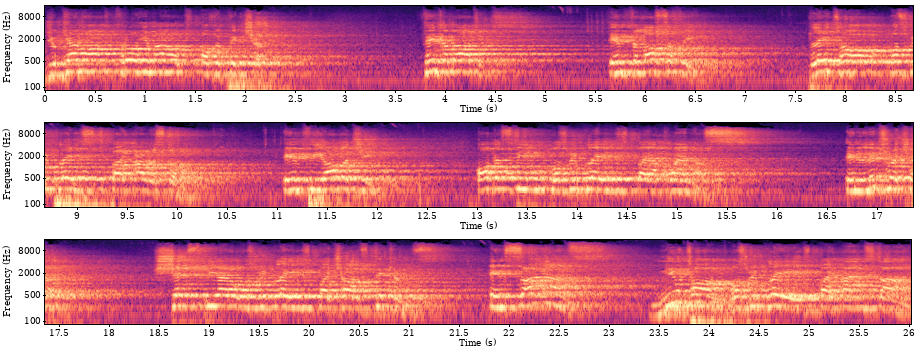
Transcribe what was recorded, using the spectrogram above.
You cannot throw him out of the picture. Think about it. In philosophy, Plato was replaced by Aristotle. In theology, Augustine was replaced by Aquinas. In literature, Shakespeare was replaced by Charles Dickens. In science, Newton was replaced by Einstein.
